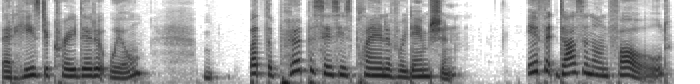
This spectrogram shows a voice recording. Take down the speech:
that He's decreed that it will. But the purpose is His plan of redemption. If it doesn't unfold,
